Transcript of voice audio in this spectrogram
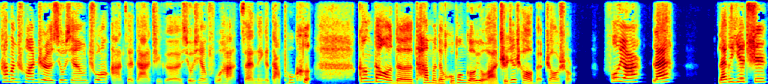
他们穿着休闲装啊，在打这个休闲服哈，在那个打扑克。刚到的他们的狐朋狗友啊，直接朝我招手：“服务员，来，来个椰汁，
